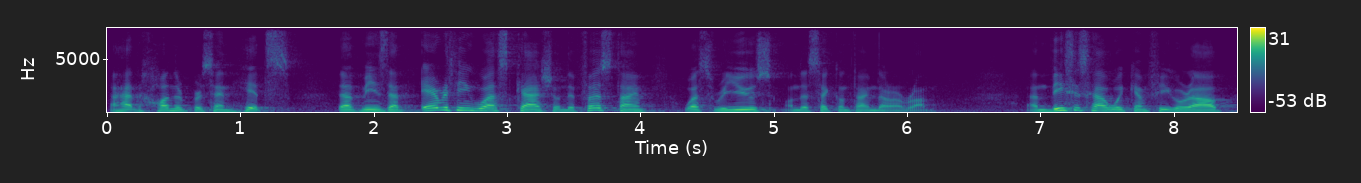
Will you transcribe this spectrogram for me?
I had 100% hits. That means that everything was cached on the first time was reused on the second time that I run. And this is how we can figure out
